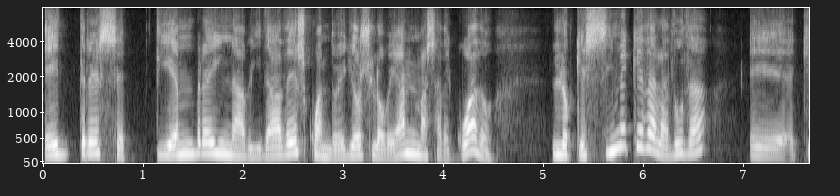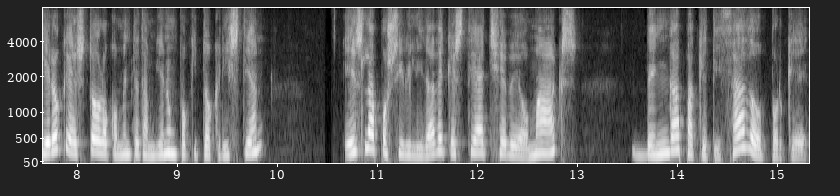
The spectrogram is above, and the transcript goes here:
entre septiembre y navidades cuando ellos lo vean más adecuado. Lo que sí me queda la duda, eh, quiero que esto lo comente también un poquito Cristian, es la posibilidad de que este HBO Max venga paquetizado, porque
